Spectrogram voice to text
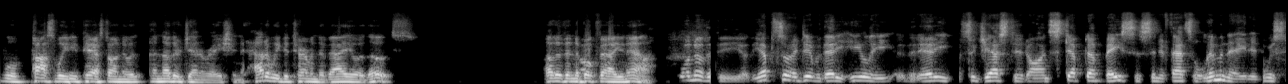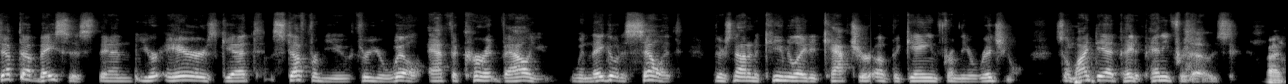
will possibly be passed on to another generation. How do we determine the value of those, other than the book value now? Well, no, the the, uh, the episode I did with Eddie Healy that Eddie suggested on stepped up basis, and if that's eliminated with stepped up basis, then your heirs get stuff from you through your will at the current value. When they go to sell it, there's not an accumulated capture of the gain from the original. So my dad paid a penny for those. Right.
